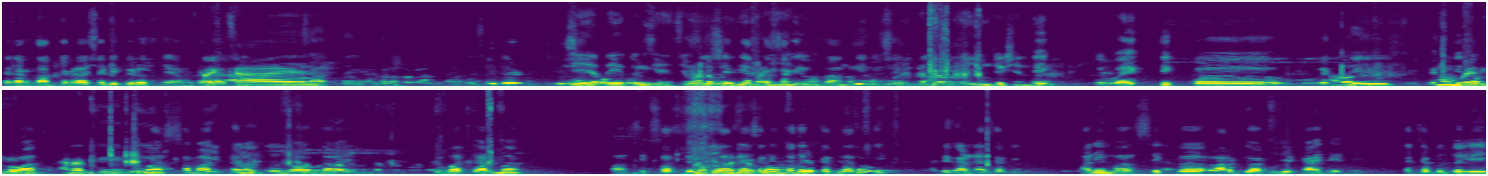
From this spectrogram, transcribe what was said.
ते सांगतात आमच्याकडे अशा डिपेंड होत नाही आमच्याकडे काय? असं. हे आता इथून घ्यायचे मला. इंजेक्शन एक वैयक्तिक अ, व्यक्ती व्यक्तीचा प्रवास अरे ते किंवा समाज त्याला जो जबाबदार आहे किंवा धर्म मानसिक स्वास्थ्य सुधारण्यासाठी मदत करतात की बिघडण्यासाठी आणि मानसिक अ, आरोग्यावरचे जे कायदे आहेत त्याच्याबद्दलही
